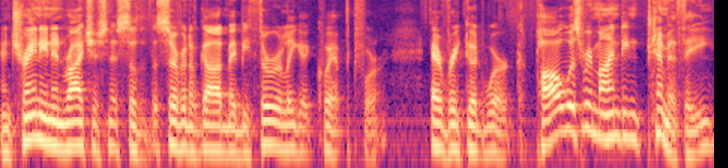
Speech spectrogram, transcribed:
and training in righteousness so that the servant of God may be thoroughly equipped for every good work. Paul was reminding Timothy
